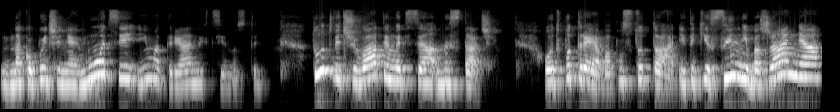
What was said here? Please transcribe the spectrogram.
накопичення емоцій і матеріальних цінностей. Тут відчуватиметься нестача, от потреба, пустота і такі сильні бажання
